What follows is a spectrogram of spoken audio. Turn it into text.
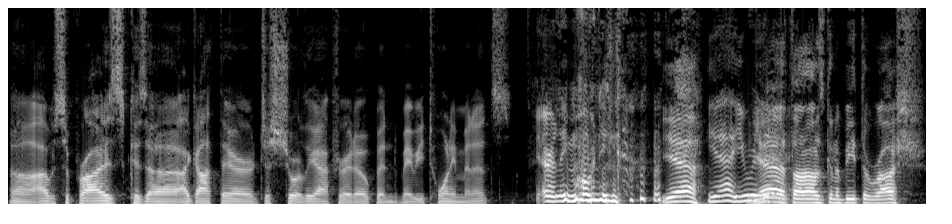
Uh, I was surprised because uh, I got there just shortly after it opened, maybe twenty minutes. Early morning. Yeah, yeah, you were yeah. I thought I was gonna beat the rush,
